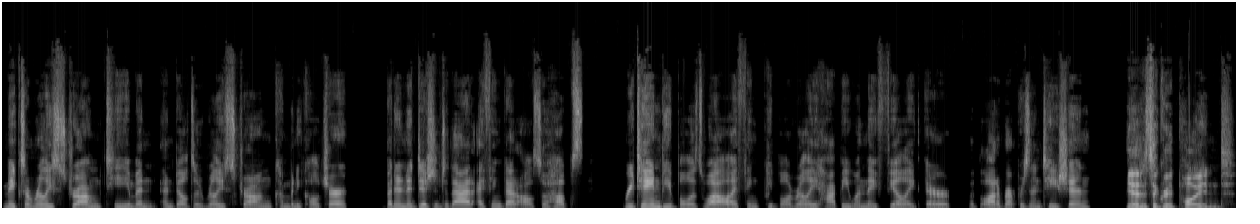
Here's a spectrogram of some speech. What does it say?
makes a really strong team and, and builds a really strong company culture. But in addition to that, I think that also helps retain people as well. I think people are really happy when they feel like they're with a lot of representation. Yeah, that's a great point.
